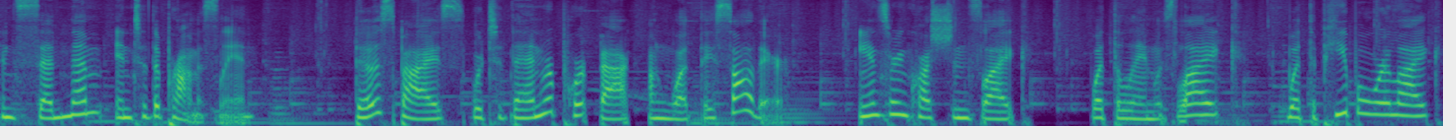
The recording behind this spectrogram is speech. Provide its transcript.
and send them into the Promised Land. Those spies were to then report back on what they saw there, answering questions like what the land was like, what the people were like,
